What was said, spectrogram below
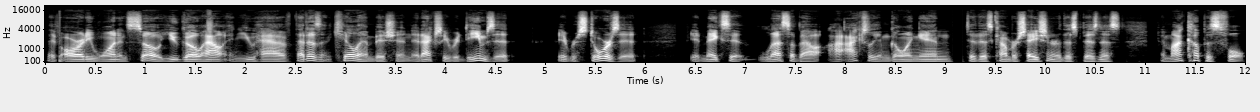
They've already won. And so you go out and you have that doesn't kill ambition. It actually redeems it, it restores it. It makes it less about, I actually am going into this conversation or this business and my cup is full.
